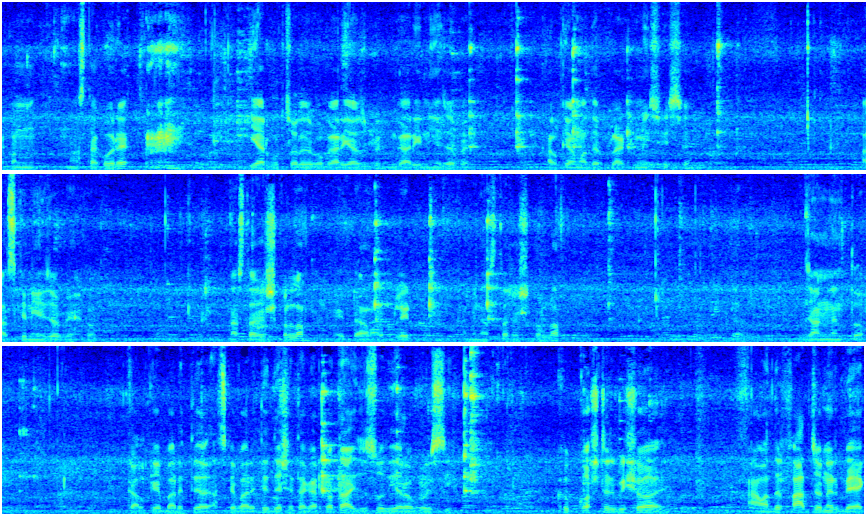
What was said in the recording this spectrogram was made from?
এখন নাস্তা করে এয়ারপোর্ট চলে যাব, গাড়ি আসবে, গাড়ি নিয়ে যাবে। কালকে আমাদের ফ্লাইট মিস হয়েছে। আজকে নিয়ে যাবে এখন। নাস্তা শেষ করলাম, এটা আমার প্লেট আমি নাস্তা শেষ করলাম। জানলেন তো কালকে বাড়িতে, আজকে বাড়িতে দেশে থাকার কথা আজ সৌদি আরব হয়েছি। খুব কষ্টের বিষয়। আমাদের পাঁচজনের ব্যাগ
